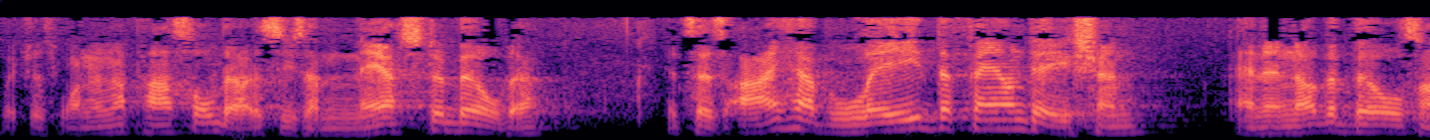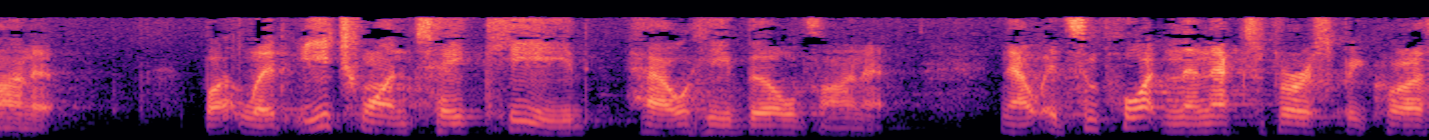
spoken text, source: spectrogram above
which is what an apostle does, he's a master builder, it says, I have laid the foundation and another builds on it. But let each one take heed how he builds on it. Now, it's important, the next verse, because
